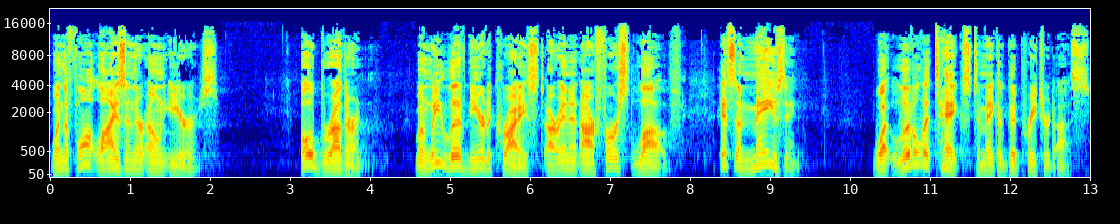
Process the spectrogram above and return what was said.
When the fault lies in their own ears, Oh, brethren, when we live near to Christ, are in our first love, it's amazing what little it takes to make a good preacher to us.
